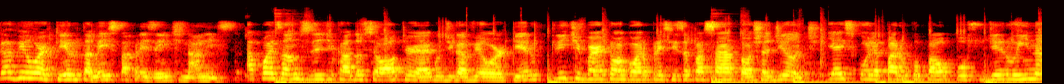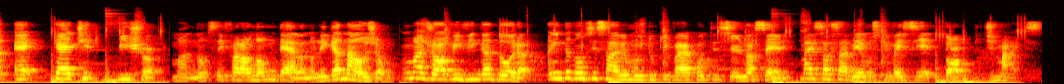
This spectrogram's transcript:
Gavião Arqueiro também está presente na lista. Após anos dedicado ao seu alter ego de Gavião Arqueiro, Crit Barton agora precisa passar a tocha adiante. E a escolha para ocupar o posto de heroína é Cat Bishop. Mano, não sei falar o nome dela, não liga não, João. Uma jovem vingadora. Ainda não se sabe muito o que vai acontecer na série, mas só sabemos que vai ser top demais.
